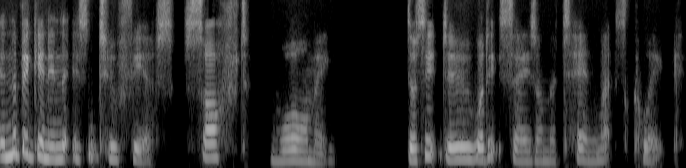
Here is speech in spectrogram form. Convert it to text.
in the beginning that isn't too fierce, soft, warming. Does it do what it says on the tin? Let's click.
